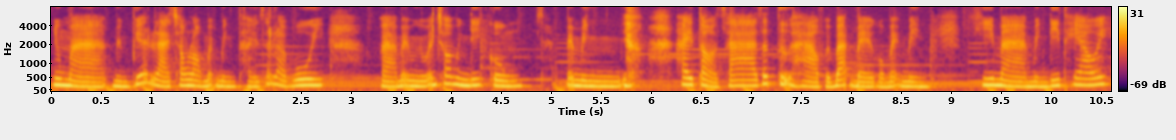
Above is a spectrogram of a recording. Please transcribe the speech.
Nhưng mà mình biết là trong lòng mẹ mình thấy rất là vui và mẹ mình vẫn cho mình đi cùng. Mẹ mình hay tỏ ra rất tự hào với bạn bè của mẹ mình khi mà mình đi theo ấy.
